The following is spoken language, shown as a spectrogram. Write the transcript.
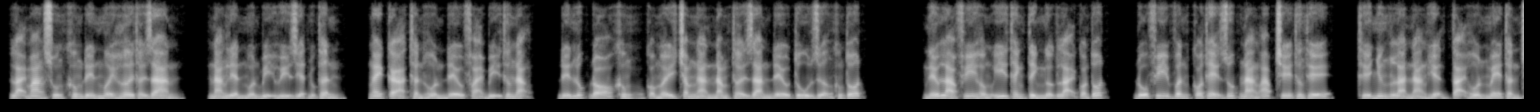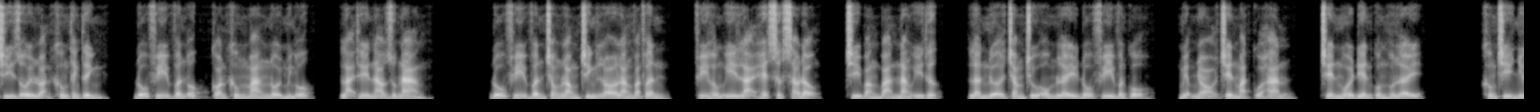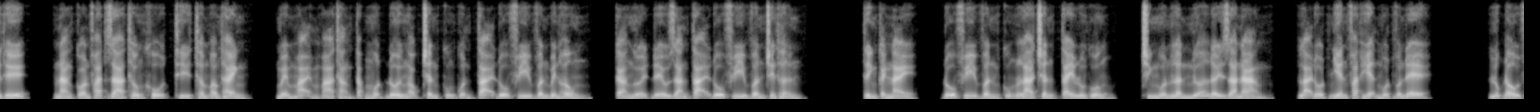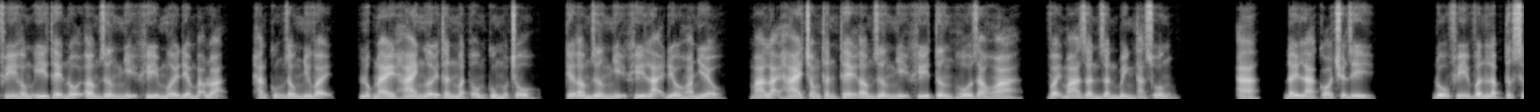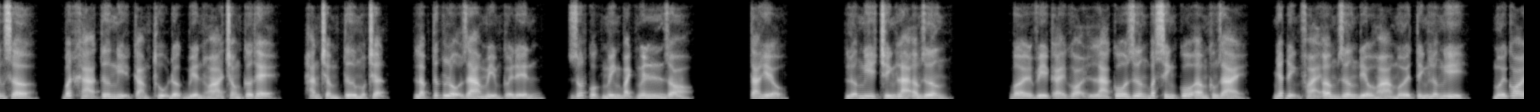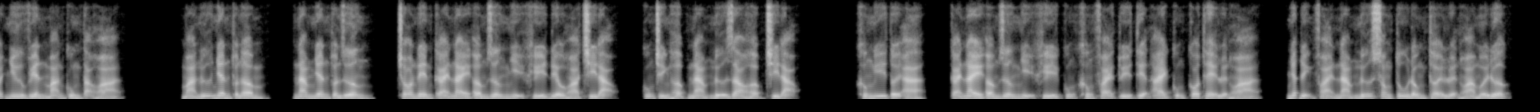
Lại mang xuống không đến 10 hơi thời gian, nàng liền muốn bị hủy diệt nhục thân, ngay cả thần hồn đều phải bị thương nặng, đến lúc đó không có mấy trăm ngàn năm thời gian đều tu dưỡng không tốt. Nếu là Phi Hồng Y thanh tỉnh ngược lại còn tốt, Đỗ Phi Vân có thể giúp nàng áp chế thương thế, thế nhưng là nàng hiện tại hôn mê thần trí rối loạn không thanh tỉnh, Đỗ Phi Vân Úc còn không mang nổi mình Úc, lại thế nào giúp nàng? Đỗ Phi Vân trong lòng chính lo lắng và phần, Phi Hồng Y lại hết sức sao động, chỉ bằng bản năng ý thức, lần nữa chăm chú ôm lấy Đỗ Phi Vân cổ, miệng nhỏ trên mặt của hắn, trên môi điên cuồng hôn lấy. Không chỉ như thế, nàng còn phát ra thống khổ thì thầm âm thanh, mềm mại mà thẳng tắp một đôi ngọc chân cũng cuộn tại Đỗ Phi Vân bên hông, cả người đều dán tại Đỗ Phi Vân trên thân. Tình cảnh này, Đỗ Phi Vân cũng là chân tay luống cuống, chính muốn lần nữa đẩy ra nàng, lại đột nhiên phát hiện một vấn đề. Lúc đầu Phi Hồng Y thể nội âm dương nhị khí 10 điểm bạo loạn, hắn cũng giống như vậy, lúc này hai người thân mật ôm cùng một chỗ, kia âm dương nhị khí lại điều hòa nhiều, mà lại hai trong thân thể âm dương nhị khí tương hỗ giao hòa, vậy mà dần dần bình thản xuống. A, đây là có chuyện gì? Đỗ Phi Vân lập tức sững sờ, bất khả tư nghị cảm thụ được biến hóa trong cơ thể, hắn trầm tư một trận, lập tức lộ ra mỉm cười đến, rốt cuộc minh bạch nguyên do. Ta hiểu. Lưỡng nghi chính là âm dương. Bởi vì cái gọi là cô dương bất sinh cô âm không giải, nhất định phải âm dương điều hòa mới tính lưỡng nghi, mới coi như viên mãn cùng tạo hóa. Mà nữ nhân thuần âm, nam nhân thuần dương, cho nên cái này âm dương nhị khí điều hòa chi đạo, cũng chính hợp nam nữ giao hợp chi đạo. Không nghĩ tới à, cái này âm dương nhị khí cũng không phải tùy tiện ai cũng có thể luyện hóa, nhất định phải nam nữ song tu đồng thời luyện hóa mới được.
